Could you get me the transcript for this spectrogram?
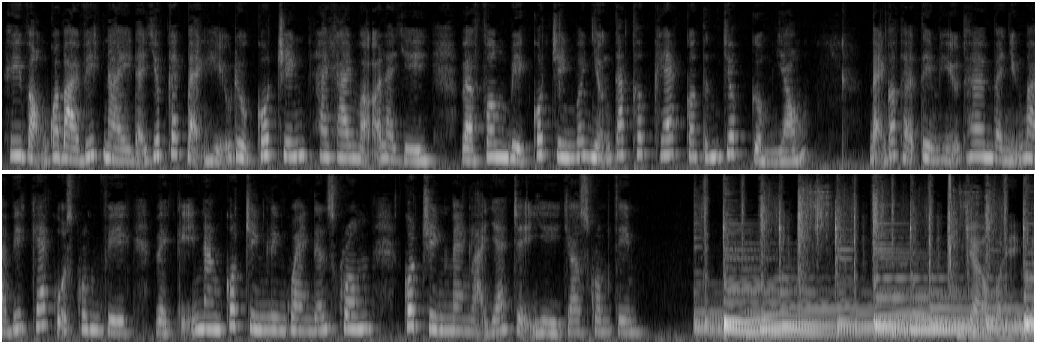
Hy vọng qua bài viết này đã giúp các bạn hiểu được coaching hay khai mở là gì và phân biệt coaching với những cách thức khác có tính chất gần giống. Bạn có thể tìm hiểu thêm về những bài viết khác của Scrum Việt về kỹ năng coaching liên quan đến Scrum, coaching mang lại giá trị gì cho Scrum Team. Chào và hẹn gặp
